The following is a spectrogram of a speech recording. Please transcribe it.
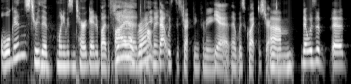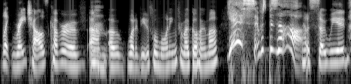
organs through the when he was interrogated by the fire yeah, right. department. That was distracting for me. yeah, that was quite distracting. Um, there was a, a like Ray Charles cover of Hmm. um, "Oh What a Beautiful Morning" from Oklahoma. yes, it was bizarre. That was so weird.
